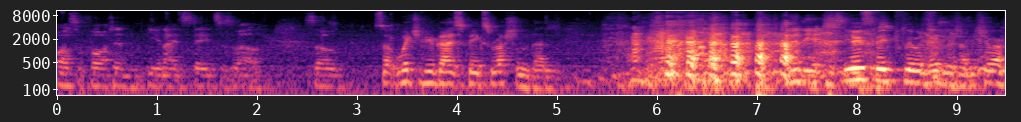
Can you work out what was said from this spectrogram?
also fought in the United States as well. So So which of you guys speaks Russian then? Lydia can speak You speak fluent English, I'm sure.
